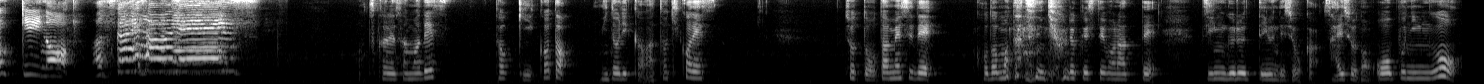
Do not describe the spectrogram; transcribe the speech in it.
ッキーのお疲れ様ですお疲れ様です。トッキーこと緑川トキ子です。ちょっとお試しで子供たちに協力してもらってジングルっていうんでしょうか最初のオープニングを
